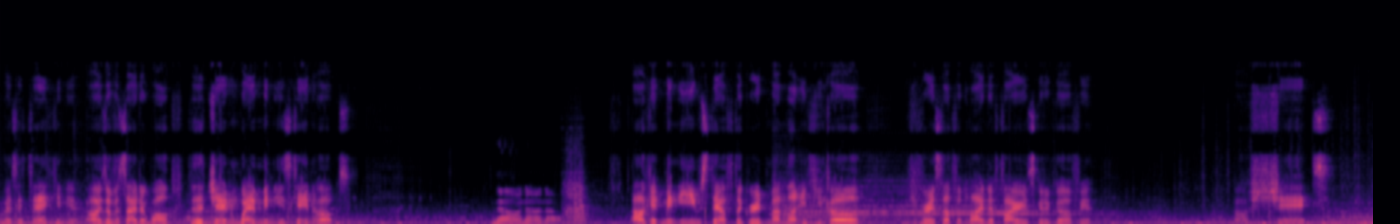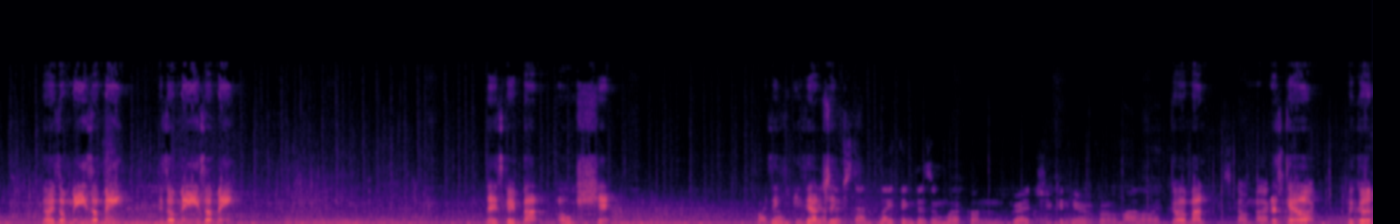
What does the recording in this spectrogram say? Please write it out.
Where's he taking you? Oh, he's other side of wall. There's a gen where Minty's getting hooks. no, no, no. I'll get Minty, you stay off the grid, man. Like, if you go If you throw yourself at line of fire, he's gonna go for you. Oh shit! No, he's on me. He's on me. He's on me. He's on me. He's going back. Oh shit! Why Think don't he's they actually- understand plating doesn't work on Dredge? You can hear him from a mile away. Go on, man. He's coming back. Let's it's go. back. We good?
